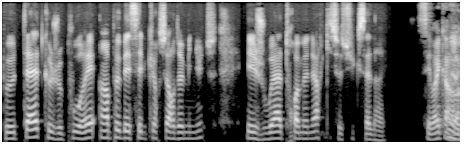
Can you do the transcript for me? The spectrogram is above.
Peut-être que je pourrais un peu baisser le curseur de minutes et jouer à trois meneurs qui se succéderaient. C'est vrai qu'un.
